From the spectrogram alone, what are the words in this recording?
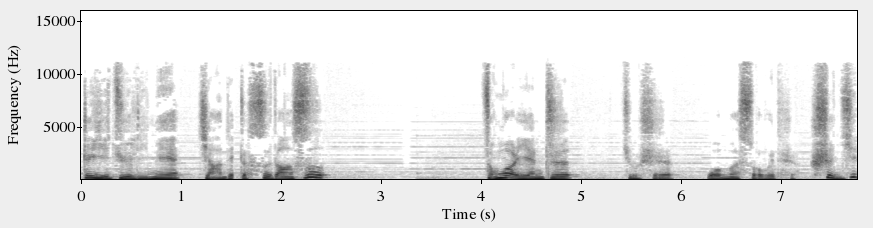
这一句里面讲的这四桩事，总而言之，就是我们所谓的是圣境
